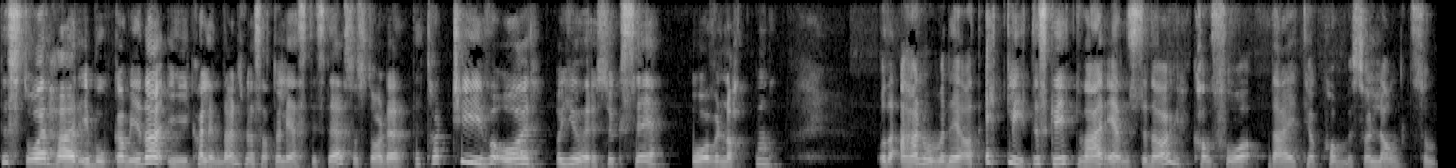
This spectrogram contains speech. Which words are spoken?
det står her i boka mi, da, i kalenderen som jeg satt og leste i sted, så står det det tar 20 år å gjøre suksess over natten. Og det er noe med det at ett lite skritt hver eneste dag kan få deg til å komme så langt som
